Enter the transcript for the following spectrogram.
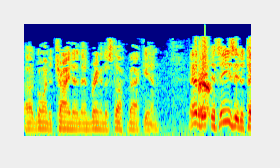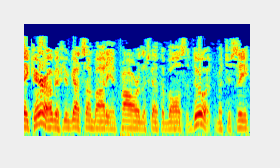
uh, going to China and then bringing the stuff back in. it's easy to take care of if you've got somebody in power that's got the balls to do it. But you see,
